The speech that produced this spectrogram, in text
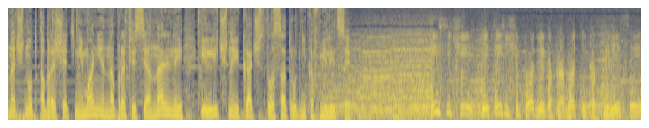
начнут обращать внимание на профессиональные и личные качества сотрудников милиции. Тысячи и тысячи подвигов работников милиции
